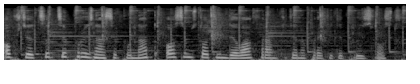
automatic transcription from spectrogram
Общият съд се произнася по над 800 дела в рамките на преките производства.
